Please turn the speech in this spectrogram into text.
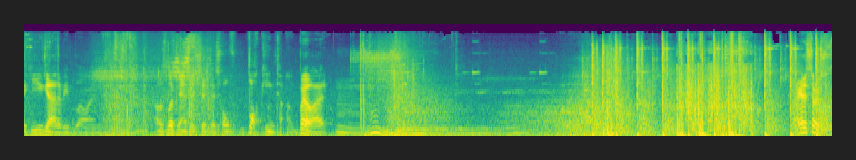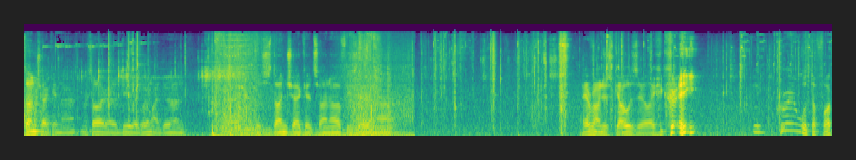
like you gotta be blowing me. I was looking at this shit this whole fucking time, bro. I. Mm. I gotta start stun checking that. That's all I gotta do. Like, what am I doing? Just stun check it so I know if he's there or not. Like, everyone just goes there like great. Great. What the fuck?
